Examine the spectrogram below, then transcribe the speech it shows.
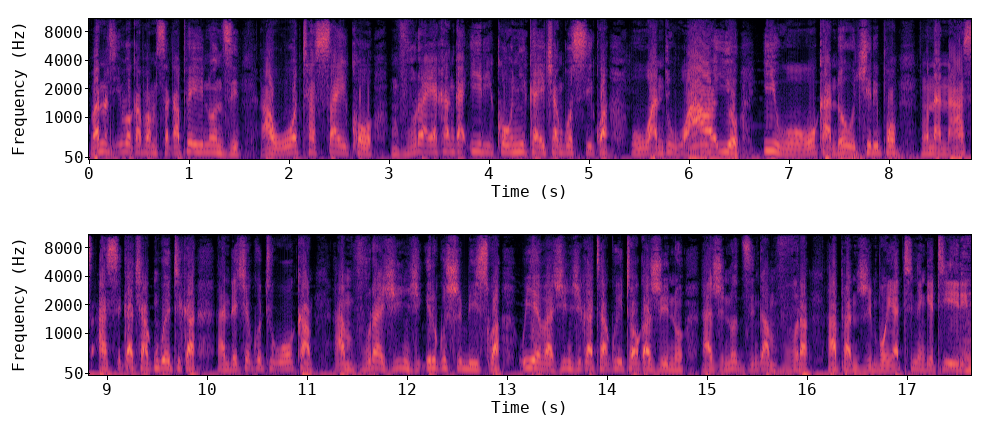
vanoti ivo kapamusaka peinonzi water cycle. Mvura yakanga iriko nyika ichangosikwa uwandu hwayo ihwohwo kando huchiripo. Nanhasi asi kachakungoitika ndechekuti woka mvura zhinji iri kusvibiswa uye vazhinji katakuitawo kazvinhu zvinodzinga mvura panzvimbo yatinenge tiri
